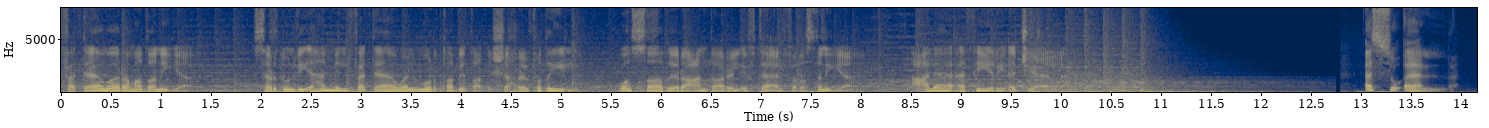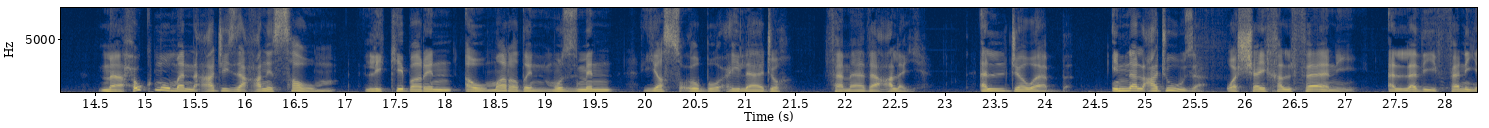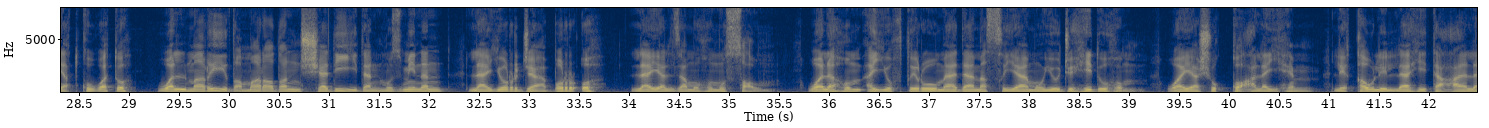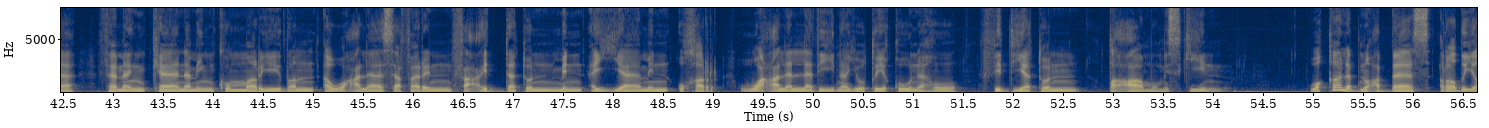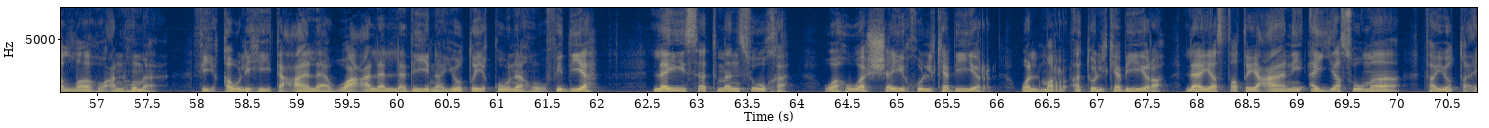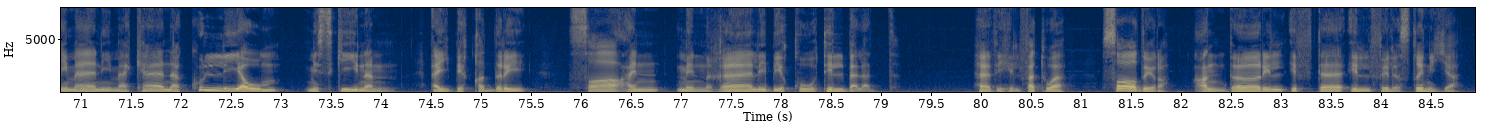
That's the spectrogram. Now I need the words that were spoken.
فتاوى رمضانية سرد لأهم الفتاوى المرتبطة بالشهر الفضيل والصادرة عن دار الإفتاء الفلسطينية على أثير أجيال. السؤال ما حكم من عجز عن الصوم لكبر أو مرض مزمن يصعب علاجه؟ فماذا عليه؟ الجواب إن العجوز والشيخ الفاني الذي فنيت قوته والمريض مرضا شديدا مزمنا لا يرجى برؤه لا يلزمهم الصوم ولهم أن يفطروا ما دام الصيام يجهدهم ويشق عليهم. لقول الله تعالى فمن كان منكم مريضا أو على سفر فعدة من أيام أخر وعلى الذين يطيقونه فدية طعام مسكين. وقال ابن عباس رضي الله عنهما في قوله تعالى وعلى الذين يطيقونه فدية ليست منسوخة وهو الشيخ الكبير والمرأة الكبيرة لا يستطيعان أن يصوما فيطعمان مكان كل يوم مسكينا أي بقدر صاع من غالب قوت البلد. هذه الفتوى صادرة عن دار الإفتاء الفلسطينية.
